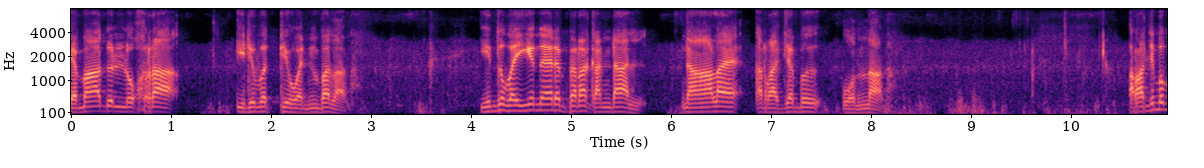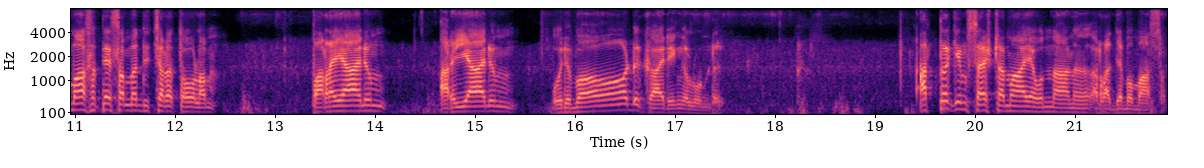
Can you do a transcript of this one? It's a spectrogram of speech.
ജമാദുൽ ലുഹ്റ ഇരുപത്തി ഒൻപതാണ് ഇത് വൈകുന്നേരം പിറ കണ്ടാൽ നാളെ റജബ് ഒന്നാണ്. റജബ് മാസത്തെ സംബന്ധിച്ചിടത്തോളം പറയാനും അറിയാനും ഒരുപാട് കാര്യങ്ങളുണ്ട്. അത്രയ്ക്കും ശ്രേഷ്ഠമായ ഒന്നാണ് റജബ് മാസം.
